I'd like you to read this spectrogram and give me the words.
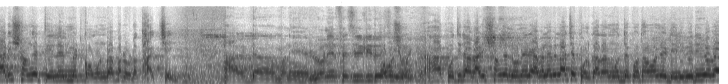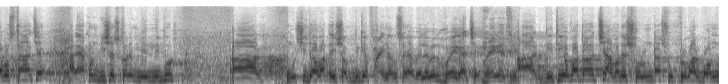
গাড়ির সঙ্গে তেল হেলমেট কমন ব্যাপার ওটা থাকছেই। আর মানে লোনের ফেসিলিটি রয়েছে অবশ্যই। হ্যাঁ প্রতিটা গাড়ির সঙ্গে লোনের অ্যাভেলেবেল আছে। কলকাতার মধ্যে কোথাও হলে ডেলিভারিরও ব্যবস্থা আছে। আর এখন বিশেষ করে মেদিনীপুর আর মুর্শিদাবাদ এইসব দিকে ফাইন্যান্সও অ্যাভেলেবেল হয়ে গেছে। হয়ে গেছে? আর দ্বিতীয় কথা হচ্ছে আমাদের শোরুমটা শুক্রবার বন্ধ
